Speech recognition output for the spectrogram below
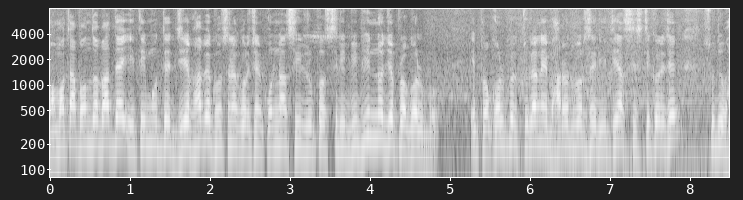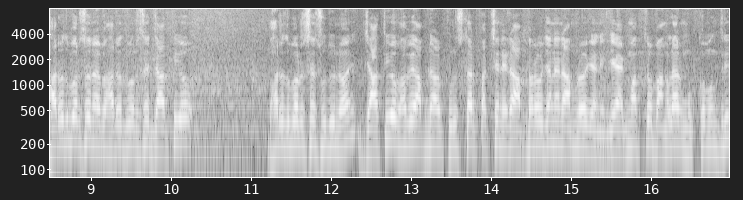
মমতা বন্দ্যোপাধ্যায় ইতিমধ্যে যেভাবে ঘোষণা করেছেন কন্যাশ্রী রূপশ্রী বিভিন্ন যে প্রকল্প এই প্রকল্পের তুলনায় ভারতবর্ষের ইতিহাস সৃষ্টি করেছে। শুধু ভারতবর্ষ নয় ভারতবর্ষের জাতীয় ভারতবর্ষে শুধু নয় জাতীয়ভাবে আপনার পুরস্কার পাচ্ছেন এটা আপনারাও জানেন আমরাও জানি যে একমাত্র বাংলার মুখ্যমন্ত্রী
